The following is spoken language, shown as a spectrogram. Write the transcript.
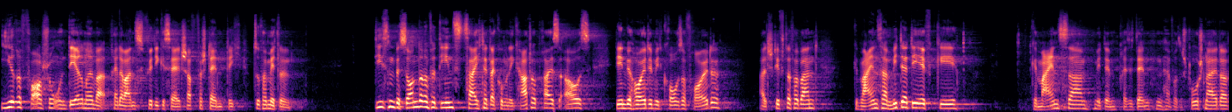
ihre Forschung und deren Relevanz für die Gesellschaft verständlich zu vermitteln. Diesen besonderen Verdienst zeichnet der Kommunikatorpreis aus, den wir heute mit großer Freude als Stifterverband gemeinsam mit der DFG, gemeinsam mit dem Präsidenten Herrn Professor Strohschneider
